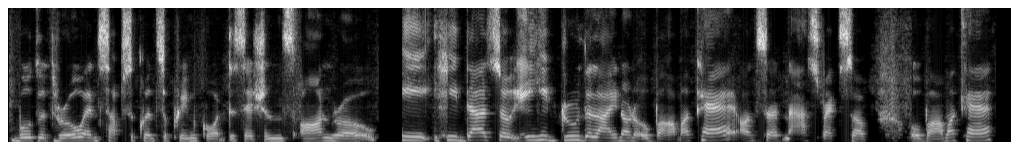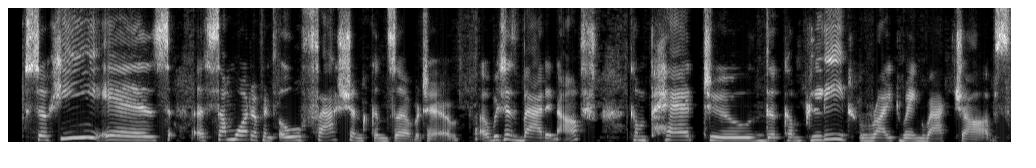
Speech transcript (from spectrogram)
both with Roe and subsequent Supreme Court decisions on Roe. He he does so he drew the line on Obamacare, on certain aspects of Obamacare. So he is somewhat of an old fashioned conservative, uh, which is bad enough compared to the complete right wing whack jobs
